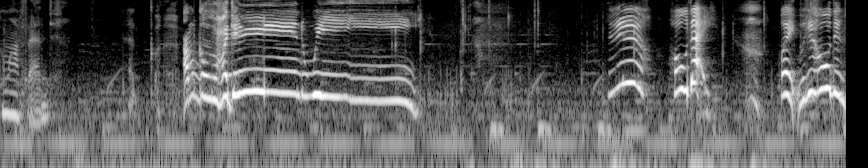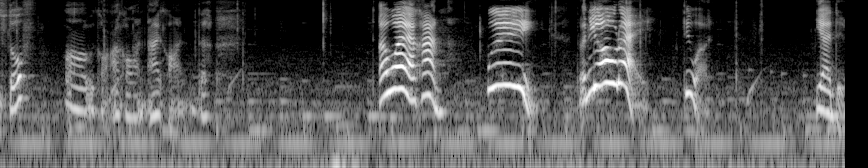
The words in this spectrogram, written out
come on, friend. I'm gliding. Wee. Yeah. Hold day. Wait, we can hold in stuff. Oh, we can't. I can't. I can't. The... Oh wait, I can. Wait. Do I need hold day? Do I? Yeah, I do.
